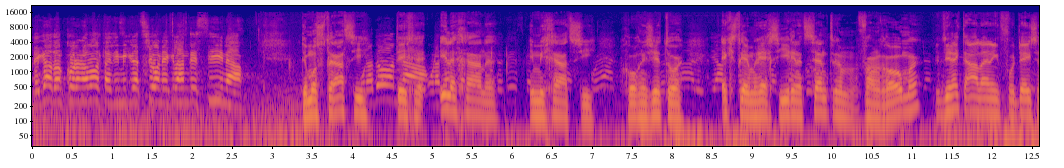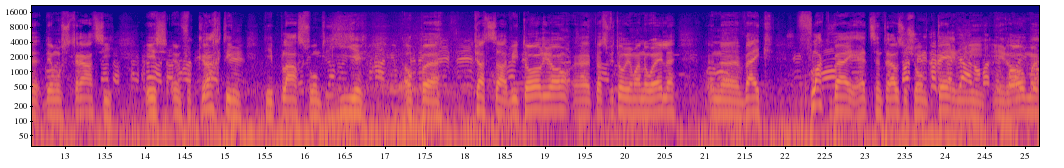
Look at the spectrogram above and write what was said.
legato ancora una volta all'immigrazione clandestina. Demonstratie tegen illegale immigratie, georganiseerd door extreem rechts hier in het centrum van Rome. De directe aanleiding voor deze demonstratie is een verkrachting die plaatsvond hier op uh, Piazza Vittorio, uh, Piazza Vittorio Emanuele, een uh, wijk vlakbij het centrale station Termini in Rome.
